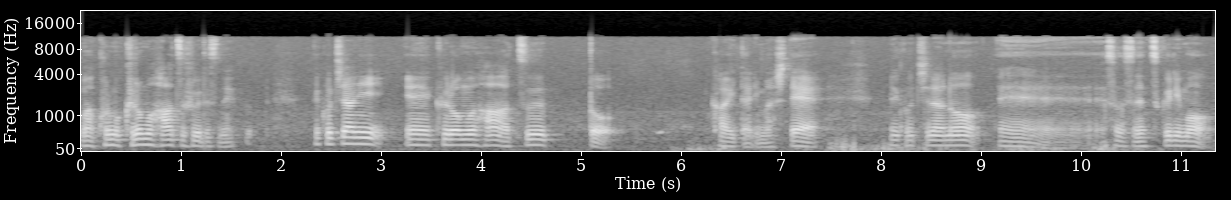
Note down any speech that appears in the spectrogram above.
まあこれもクロムハーツ風ですね。でこちらに、えー、クロムハーツと書いてありましてでこちらの、えー、そうですね作りも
